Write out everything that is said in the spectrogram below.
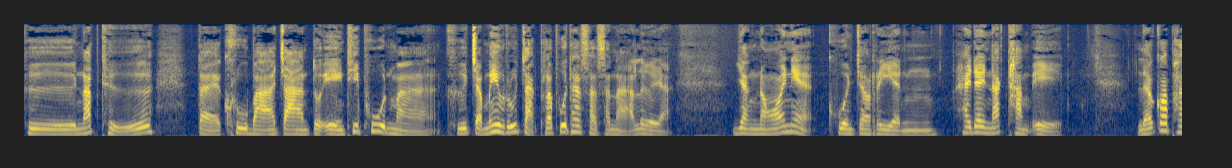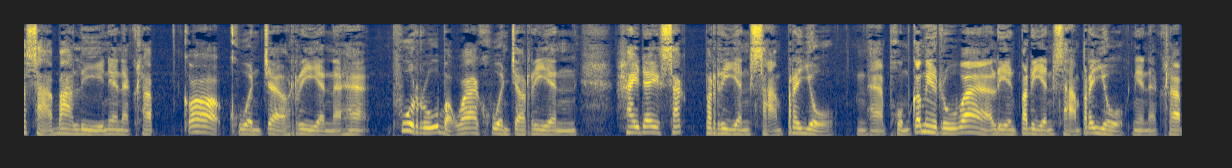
คือนับถือแต่ครูบาอาจารย์ตัวเองที่พูดมา คือจะไม่รู้จักพระพุทธศาสนาเลยอะ่ะ อย่างน้อยเนี่ยควรจะเรียนให้ได้นักธรรมเอก แล้วก็ภาษาบาลีเนี่ยนะครับ ก็ควรจะเรียนนะฮะผู้รู้บอกว่าควรจะเรียนให้ได้สักปรริญญาสามประโยคนะฮะผมก็ไม่รู้ว่าเรียนปรริญญาสามประโยคเนี่ยนะครับ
